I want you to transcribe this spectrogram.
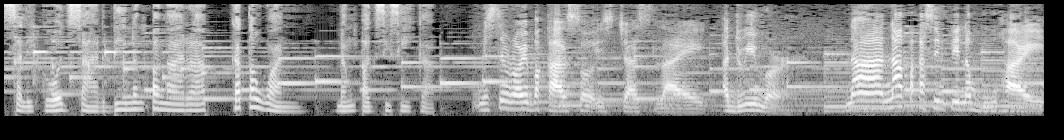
Sa likod sa hardin ng pangarap, katawan ng pagsisikap. Mr. Roy Bacalso is just like a dreamer na napakasimple ng buhay.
